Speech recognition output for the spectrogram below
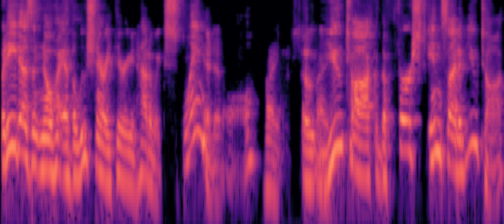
but he doesn't know how evolutionary theory and how to explain it at all. Right. So right. UTOK, the first insight of UTOK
